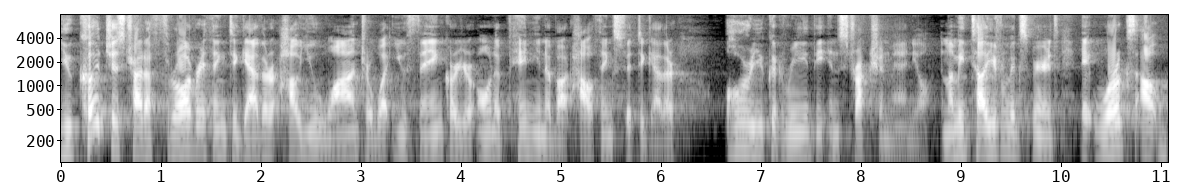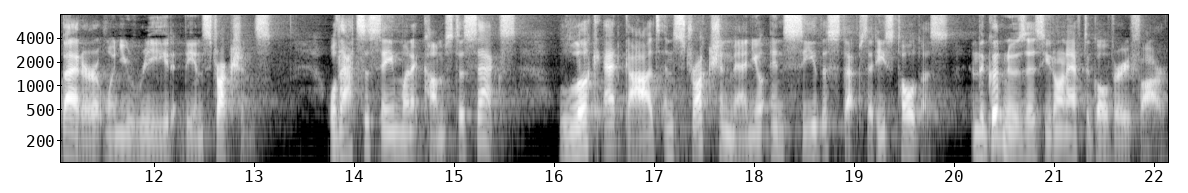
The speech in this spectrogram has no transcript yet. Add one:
you could just try to throw everything together how you want or what you think or your own opinion about how things fit together, or you could read the instruction manual. And let me tell you from experience, it works out better when you read the instructions. Well, that's the same when it comes to sex. Look at God's instruction manual and see the steps that He's told us. And the good news is you don't have to go very far.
